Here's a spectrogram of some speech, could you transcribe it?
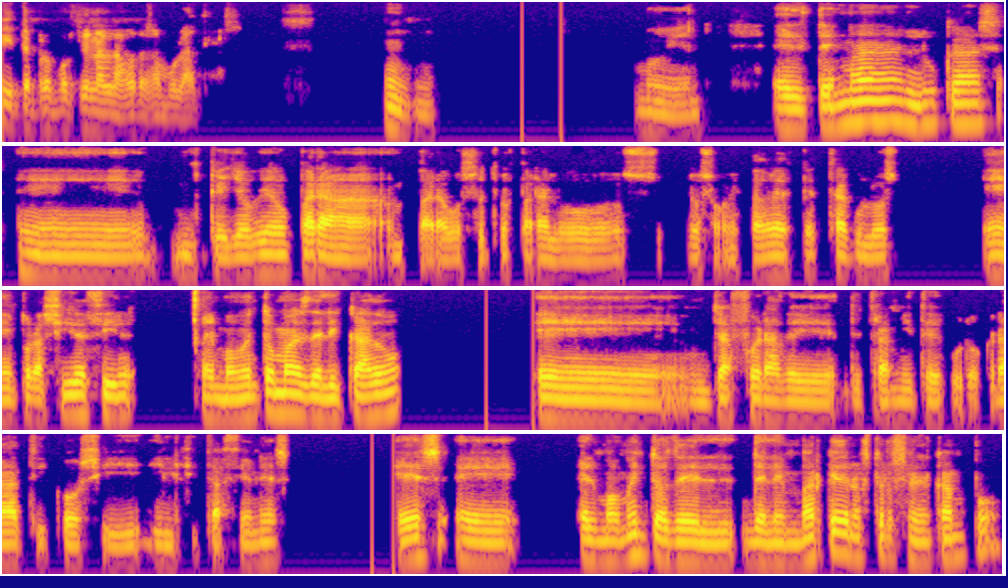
y te proporcionan las otras ambulancias. Muy bien. El tema, Lucas, eh, que yo veo para, para vosotros, para los, los organizadores de espectáculos, eh, por así decir, el momento más delicado, eh, ya fuera de, trámites burocráticos y, licitaciones, es el momento del, del, embarque de los toros en el campo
